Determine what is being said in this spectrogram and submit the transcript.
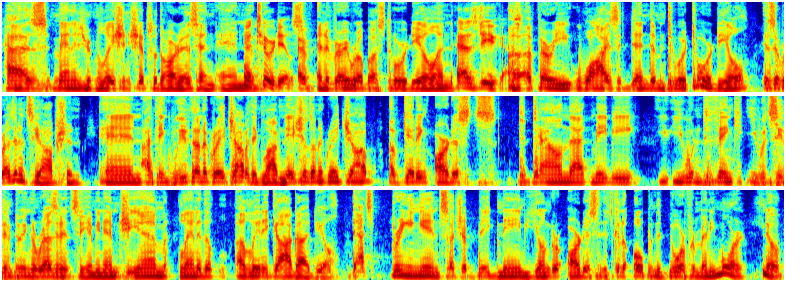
has management relationships with artists and and, And tour deals. and a very robust tour deal. And as do you guys. a, a very wise addendum to a tour deal is a residency option. And I think we've done a great job. I think Live Nation's done a great job of getting artists to town that maybe you, you wouldn't think you would see them doing a residency. I mean, MGM landed a, a Lady Gaga deal. That's bringing in such a big name, younger artist. It's going to open the door for many more. You know,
